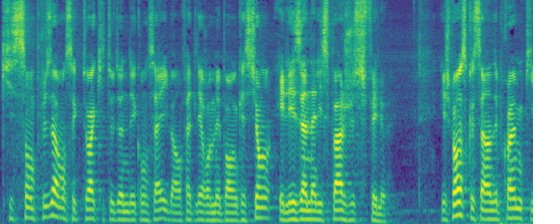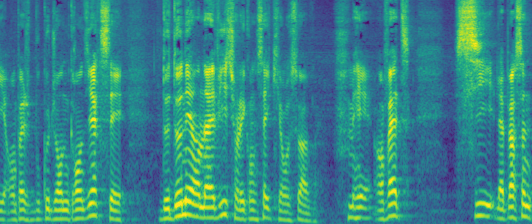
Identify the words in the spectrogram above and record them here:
qui sont plus avancés que toi, qui te donnent des conseils, bah en fait, les remets pas en question et les analyse pas, juste fais-le. Et je pense que c'est un des problèmes qui empêche beaucoup de gens de grandir, c'est de donner un avis sur les conseils qu'ils reçoivent. Mais en fait, si la personne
